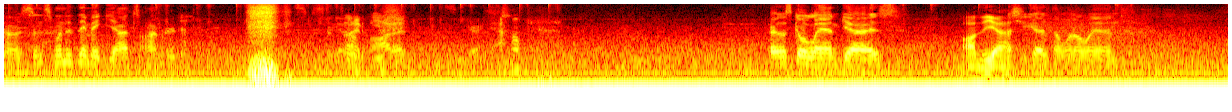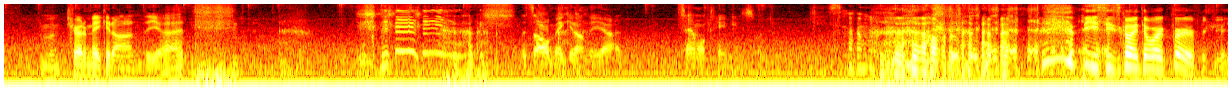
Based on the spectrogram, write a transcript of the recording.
Uh, since when did they make yachts armored? I bought it. See right now. Alright, let's go land, guys. on the, uh... Unless you guys don't want to land. I'm gonna try to make it on the, uh... let's all make it on the yacht simultaneously. PC's going to work perfectly.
